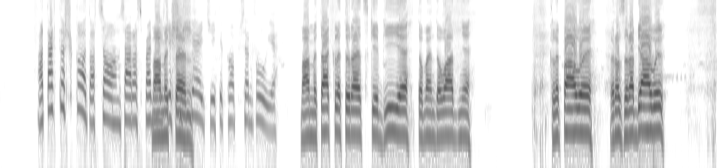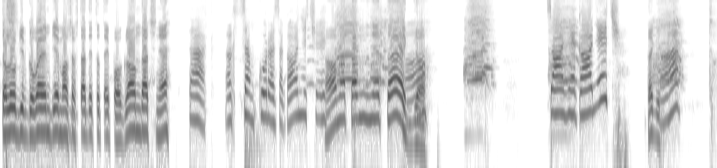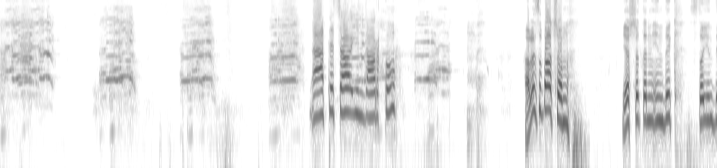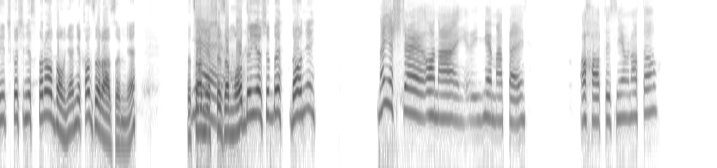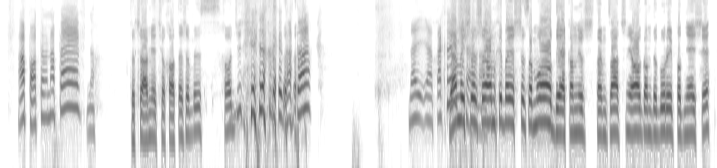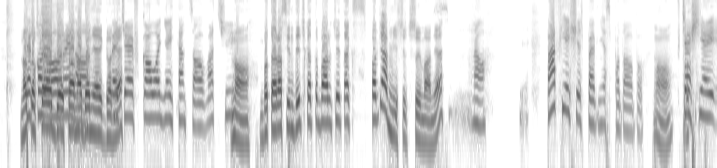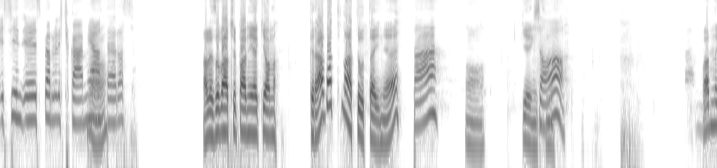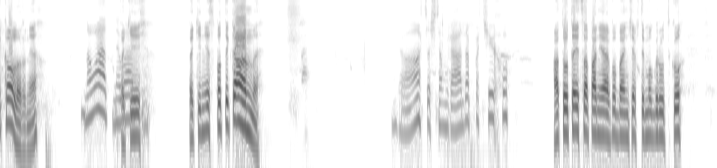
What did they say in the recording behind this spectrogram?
A tak to szkoda, co on zaraz pewnie Mamy gdzieś ten- siedzi, tylko obserwuje. Mamy takle tureckie, bije, to będą ładnie klepały, rozrabiały kto lubi gołębie, może wtedy tutaj pooglądać, nie? Tak. A chcę kurę zagonić. i- Ona tam nie tego. O. Co, nie gonić? tego. A? A ty co, Indorku? Ale zobacz, on jeszcze ten indyk z tą indyczką się nie sparował, nie? Nie chodzą razem, nie? To co, on Nie. jeszcze za młody jest, żeby do niej? No jeszcze ona nie ma tej ochoty z nią, no to. A potem na pewno. To trzeba mieć ochotę, żeby schodzić? Chyba tak. No ja tak Ja myślę, myślę, no. że on chyba jeszcze za młody, jak on już tam zacznie ogon do góry i podniesie, no Te to wtedy to na no, do niego, nie? Będzie w koło niej tancować i No, bo teraz indyczka to bardziej tak z pawiami się trzyma, nie? no. Paw jej się pewnie spodobał. No. Wcześniej z, in- y, z perliczkami, No. a teraz Ale zobaczy pani, jaki on krawat ma tutaj, nie? ta, O, piękny. co? Ładny kolor, nie? No ładny, Taki, ładny. taki niespotykany. No, coś tam gada po cichu. A tutaj co pani Ewo będzie w tym ogródku?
